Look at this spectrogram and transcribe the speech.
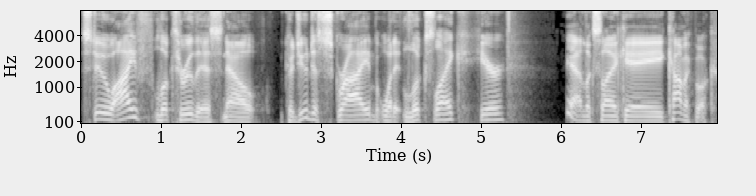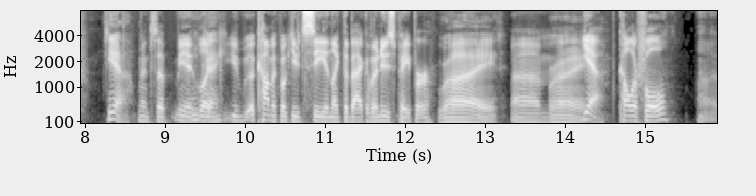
Stu, I've looked through this. Now, could you describe what it looks like here? Yeah, it looks like a comic book. Yeah. It's a you know, like you, a comic book you'd see in like the back of a newspaper. Right. Um, Right. Yeah, colorful, uh,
